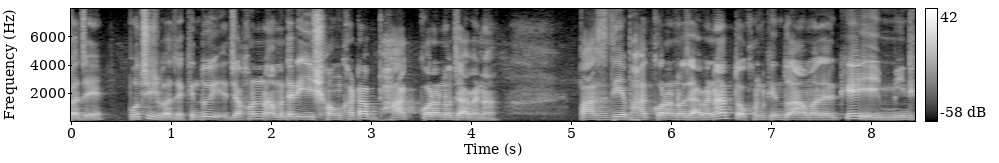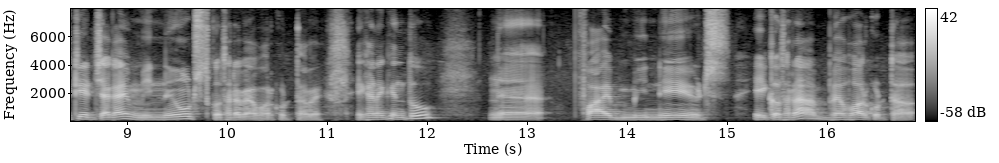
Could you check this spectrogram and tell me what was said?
বাজে পঁচিশ বাজে। কিন্তু যখন আমাদের এই সংখ্যাটা ভাগ করানো যাবে না, পাঁচ দিয়ে ভাগ করানো যাবে না, তখন কিন্তু আমাদেরকে এই মিনিটের জায়গায় মিনিটস কথাটা ব্যবহার করতে হবে। এখানে কিন্তু ফাইভ মিনিটস এই কথাটা ব্যবহার করতে হবে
